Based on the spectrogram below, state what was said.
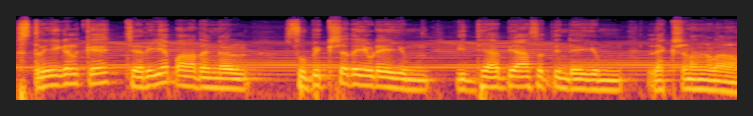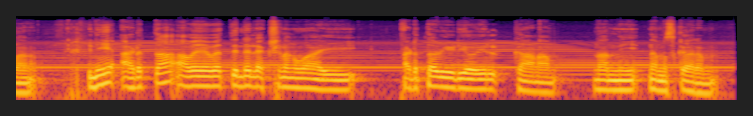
സ്ത്രീകൾക്ക് ചെറിയ പാദങ്ങൾ സുഭിക്ഷതയുടെയും വിദ്യാഭ്യാസത്തിന്റെയും ലക്ഷണങ്ങളാണ്. ഇനി അടുത്ത അവയവത്തിന്റെ ലക്ഷണങ്ങളുമായി അടുത്ത വീഡിയോയിൽ കാണാം. നന്ദി നമസ്കാരം.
